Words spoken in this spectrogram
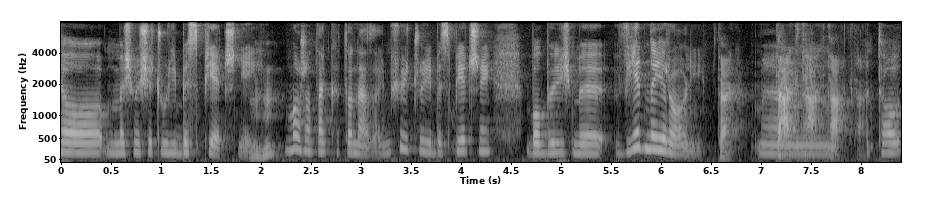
to myśmy się czuli bezpieczniej. Mhm. Można tak to nazwać. Myśmy się czuli bezpieczniej, bo byliśmy w jednej roli. Tak, tak, tak, tak. tak. To,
